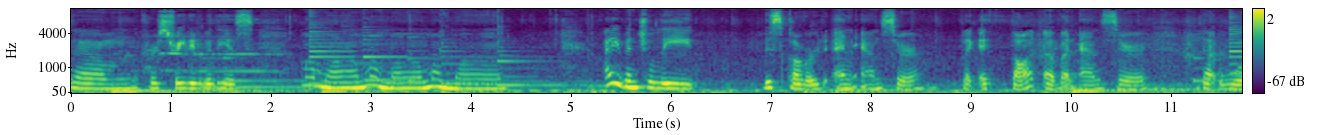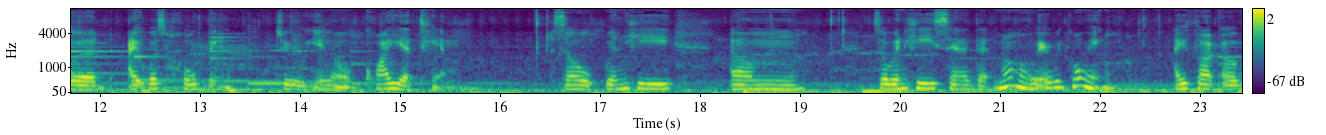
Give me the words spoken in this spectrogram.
um, frustrated with his mama, mama, mama. I eventually discovered an answer like I thought of an answer that would I was hoping to you know quiet him. So when he um, so when he said that Mama where are we going? I thought of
